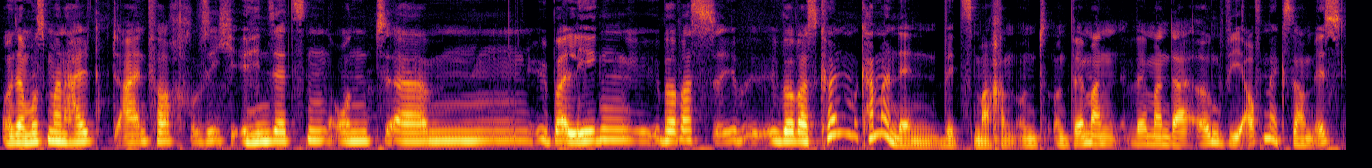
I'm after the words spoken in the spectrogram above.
Und da muss man halt einfach sich hinsetzen und ähm, überlegen, über was, über was können, kann man denn Witz machen. Und, und wenn man, wenn man da irgendwie aufmerksam ist,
